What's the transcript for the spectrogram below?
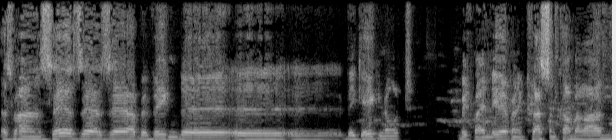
Es war eine sehr, sehr, sehr bewegende äh, äh Begegnung mit meinen ehemaligen Klassenkameraden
